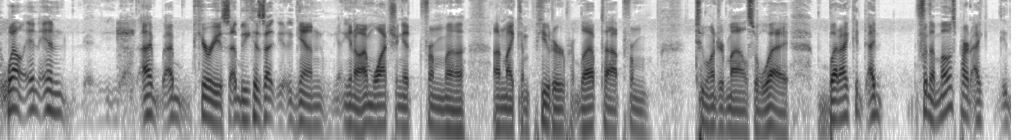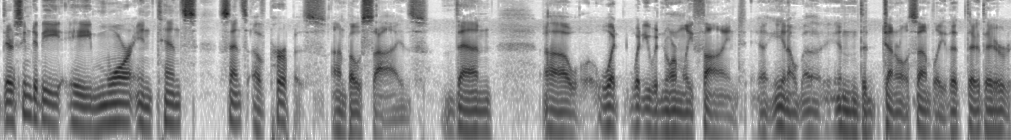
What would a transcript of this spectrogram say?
Well, and, and I, am curious uh, because I, again, you know, I'm watching it from uh, on my computer laptop from 200 miles away, but I could, I, for the most part, I there seemed to be a more intense sense of purpose on both sides than. Uh, what what you would normally find, uh, you know, uh, in the General Assembly, that they're they're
